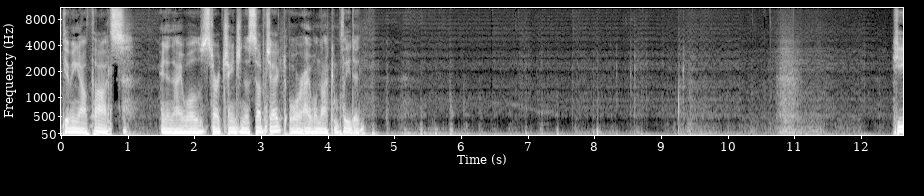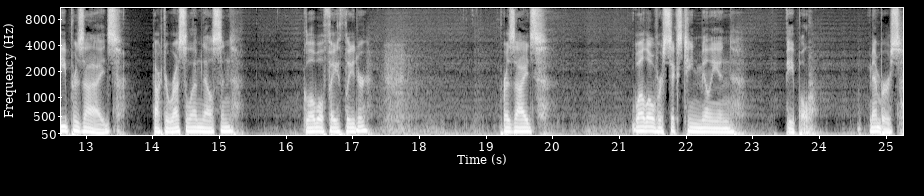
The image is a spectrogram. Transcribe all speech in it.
giving out thoughts and then I will start changing the subject or I will not complete it. He presides, Dr. Russell M. Nelson, global faith leader, presides well over 16 million people, members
